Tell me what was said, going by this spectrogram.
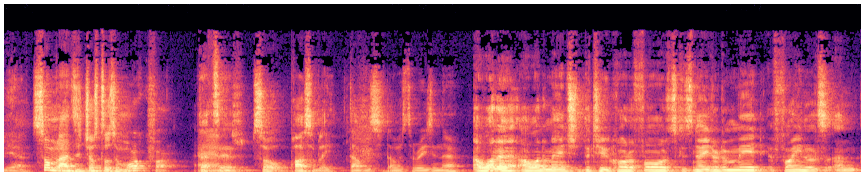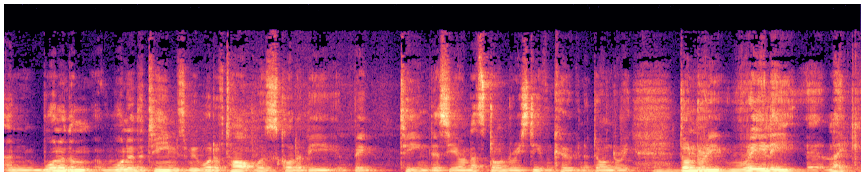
Yeah. some lads it just doesn't work for That's it. so possibly that was that was the reason there I want to I want to mention the two quarter forwards because neither of them made finals, and, and one of them one of the teams we would have thought was going to be a big team this year, and that's Dunderry. Stephen Coogan of Dunderry. Dunderry really uh, like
